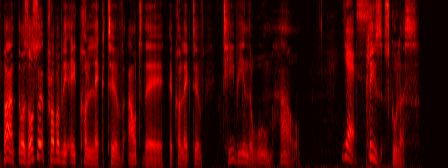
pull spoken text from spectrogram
But there was also probably a collective out there, a collective TB in the womb. How? Yes. Please school us.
